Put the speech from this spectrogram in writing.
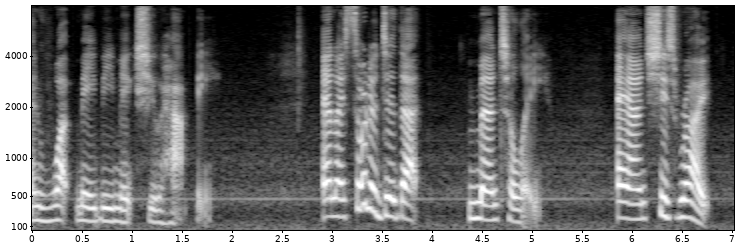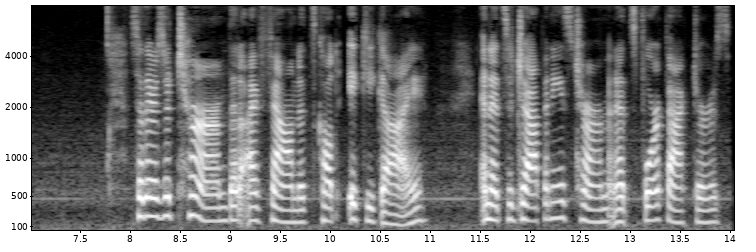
and what maybe makes you happy. And I sort of did that mentally. And she's right. So there's a term that I found. It's called ikigai, and it's a Japanese term, and it's four factors.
